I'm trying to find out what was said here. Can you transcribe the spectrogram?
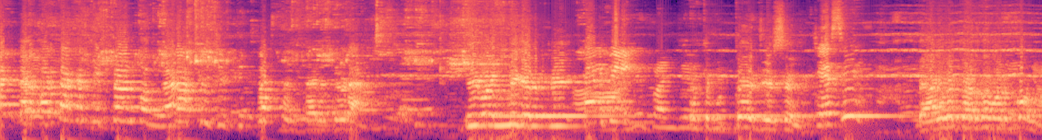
ఎక్కడ పడితే అక్కడ తిప్పానుకున్నాడు అసలు తిప్పేస్తాను దరిద్రుడా. ఇవన్నీ కలిపి ఇంత గుర్తు చేశాను. చేసి? బ్యాగ్లో పెడదాం అనుకోను.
